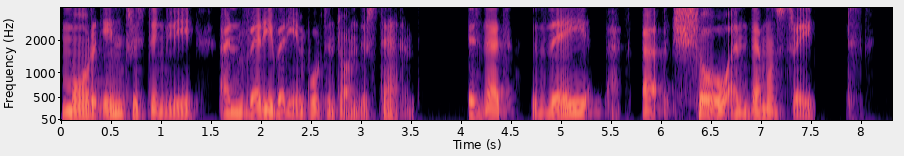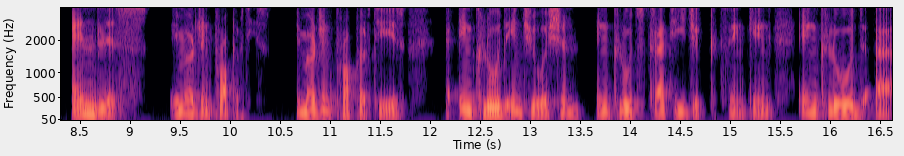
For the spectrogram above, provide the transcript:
More interestingly and very very important to understand is that they uh, show and demonstrate endless emerging properties. Emerging properties include intuition, include strategic thinking, include uh,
